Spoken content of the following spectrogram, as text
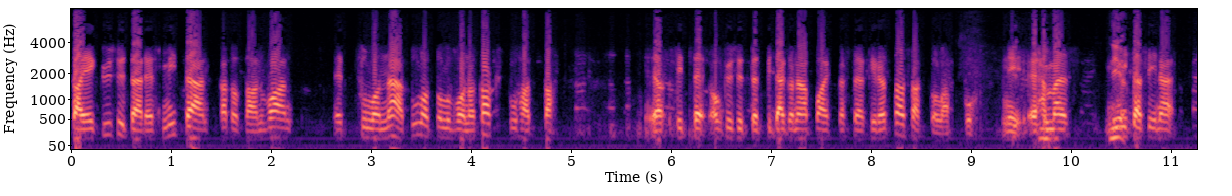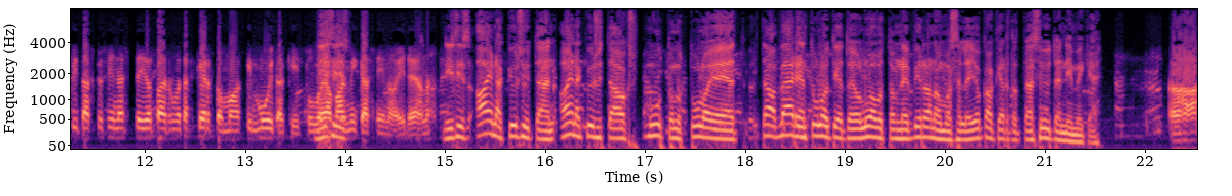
tai ei kysytä edes mitään, katsotaan vaan, että sulla on nämä tulot ollut vuonna 2000, ja sitten on kysytty, että pitääkö nämä paikkansa ja kirjoittaa sakkolappu. Niin eihän mä niin, Mitä siinä, pitäisikö siinä sitten jotain ruveta kertomaankin muitakin tuloja niin siis, vai mikä siinä on ideana? Niin siis aina kysytään, aina kysytään, onko muuttunut tuloja ja tämä on väärien tulotietojen luovuttaminen viranomaiselle joka kerta tämä syytenimike. Aha,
